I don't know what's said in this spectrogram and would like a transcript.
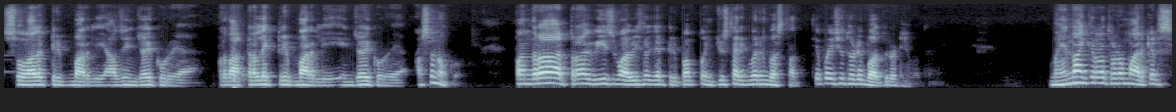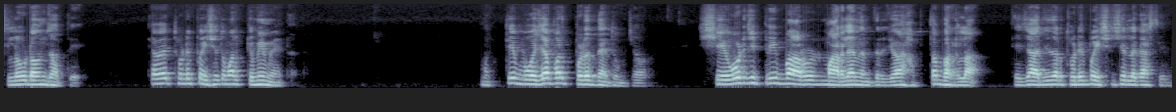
सोळाला ट्रिप मारली आज एन्जॉय करूया. परत अठराला एक ट्रिप मारली एन्जॉय करूया. असं नको. पंधरा अठरा वीस बावीसला ज्या ट्रिपा पंचवीस तारखेपर्यंत बसतात ते पैसे थोडे बाजूला ठेवा तुम्ही. महिना अखेरला थोडं मार्केट स्लो डाऊन जाते. त्यावेळेस थोडे पैसे तुम्हाला कमी मिळतात. मग ते बोजा परत पडत नाही तुमच्यावर. शेवटची ट्रिप मारून मारल्यानंतर जेव्हा हप्ता भरला त्याच्या आधी जर थोडे पैसे शिल्लक असतील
